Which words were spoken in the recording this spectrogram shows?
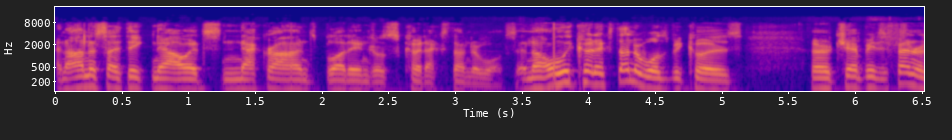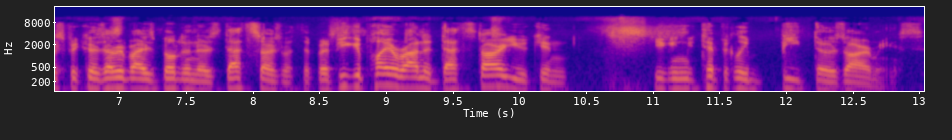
And honestly, I think now it's Necrons, Blood Angels, Codex Thunderwolves, and not only Codex Thunderwolves because they're Champions Fenris because everybody's building those Death Stars with it. But if you could play around a Death Star, you can you can typically beat those armies.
